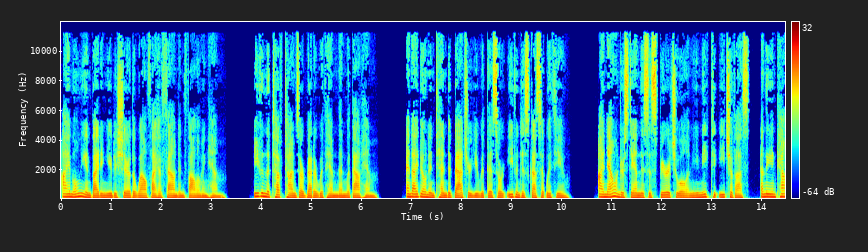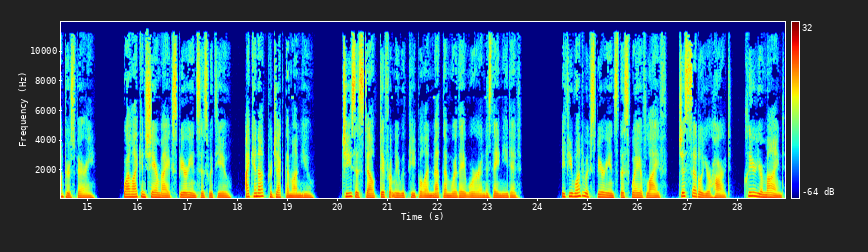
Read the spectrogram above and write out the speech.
I am only inviting you to share the wealth I have found in following him. Even the tough times are better with him than without him. And I don't intend to badger you with this or even discuss it with you. I now understand this is spiritual and unique to each of us, and the encounters vary. While I can share my experiences with you, I cannot project them on you. Jesus dealt differently with people and met them where they were and as they needed. If you want to experience this way of life, just settle your heart, clear your mind,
